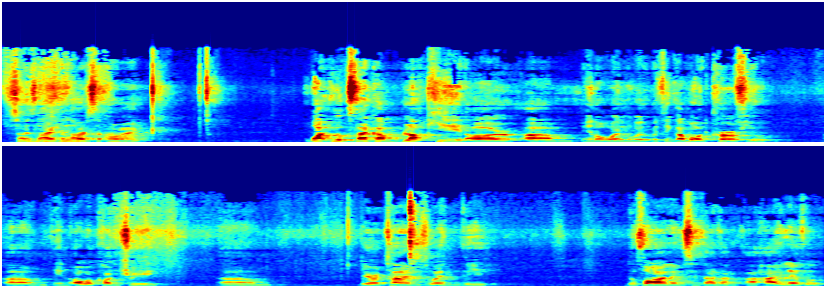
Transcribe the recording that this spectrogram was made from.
so it's like the Lord said, All right, what looks like a blockade or, um, you know, when we, we, think about curfew um, in our country, um, there are times when the, the violence is at a, a high level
